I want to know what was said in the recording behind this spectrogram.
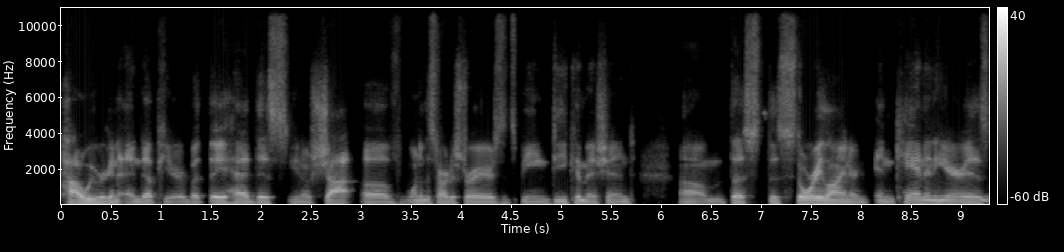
how we were going to end up here, but they had this, you know, shot of one of the star destroyers that's being decommissioned. Um, the the storyline or in canon here is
